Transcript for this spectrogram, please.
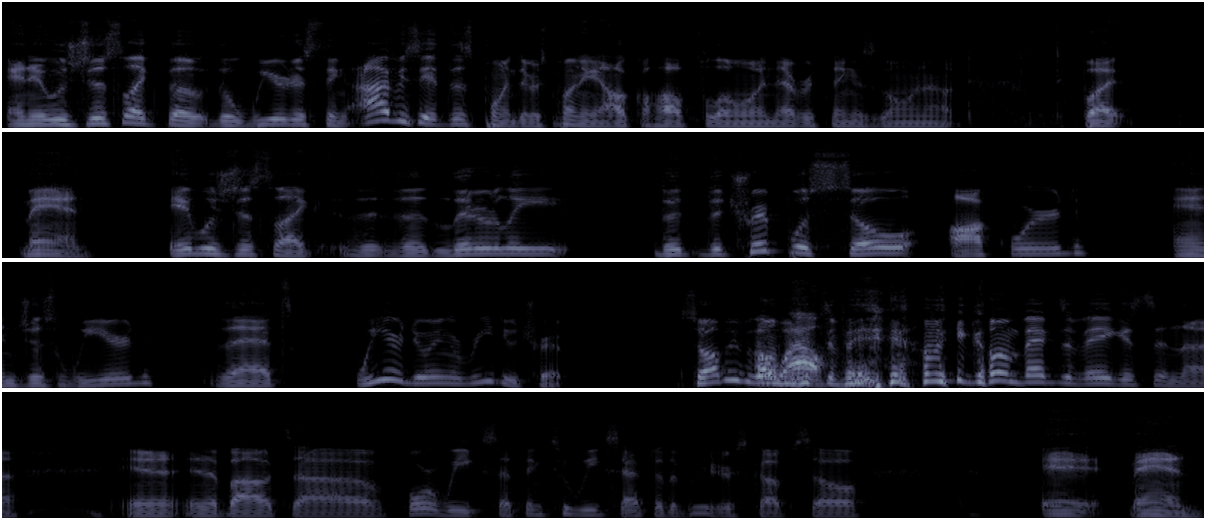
And it was just like the the weirdest thing. Obviously, at this point, there was plenty of alcohol flowing, everything is going out. But man, it was just like the, the literally the the trip was so awkward and just weird that we are doing a redo trip. So I'll be oh, going wow. back to Vegas. I'll be going back to Vegas in the in, in about uh, four weeks. I think two weeks after the Breeders' Cup. So, it, man,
